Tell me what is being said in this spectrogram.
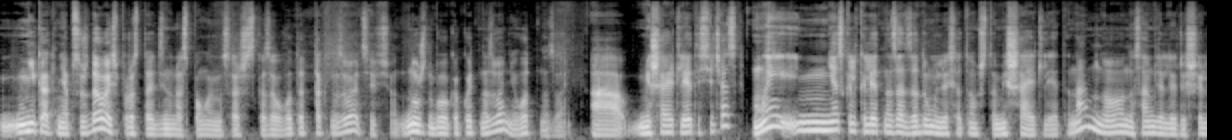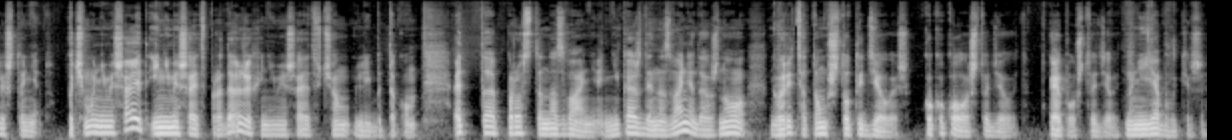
никак не обсуждалось, просто один раз, по-моему, Саша сказал, вот это так называется, и все. Нужно было какое-то название, вот название. А мешает ли это сейчас? Мы несколько лет назад задумались о том, что мешает ли это нам, но на самом деле решили, что нет. Почему не мешает? И не мешает в продажах, и не мешает в чем-либо таком. Это просто название. Не каждое название должно говорить о том, что ты делаешь. Coca-Cola что делает? Apple что делать, но не яблоки же.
